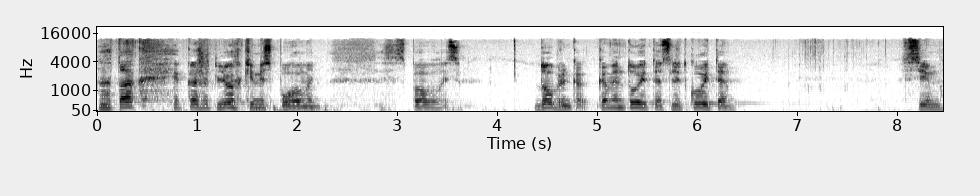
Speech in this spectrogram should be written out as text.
А так, як кажуть, легкими спогами спавились. Добренько, коментуйте, слідкуйте. Всім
